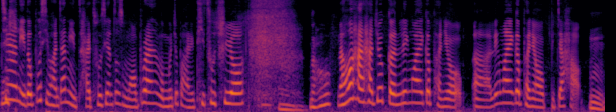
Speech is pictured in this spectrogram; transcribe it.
既然你都不喜欢，这样你才出现做什么？不然我们就把你踢出去哦。嗯。然后然后他他就跟另外一个朋友，呃，另外一个朋友比较好，嗯。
